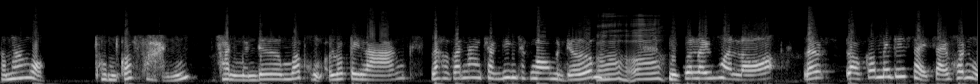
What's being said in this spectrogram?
ตามั่งบอกผมก็ฝันฝันเหมือนเดิมว่าผมเอารถไปล้าง แล้วเขาก็นั่งชักดิ้นชักงอเหมือนเดิมอ๋ออ๋อหนูก็เลยหัวเราะ แล้วเราก็ไม่ได้ใส่ใจเพราะหนู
